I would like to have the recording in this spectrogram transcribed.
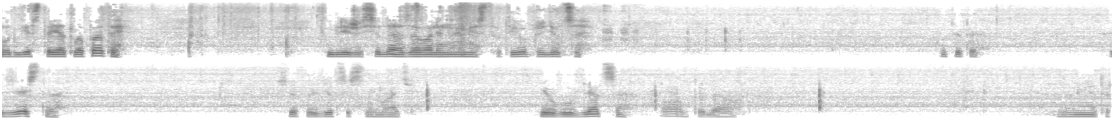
Вот где стоят лопаты, ближе сюда заваленное место, вот его придется вот это хозяйство все придется снимать и углубляться вон туда на метр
